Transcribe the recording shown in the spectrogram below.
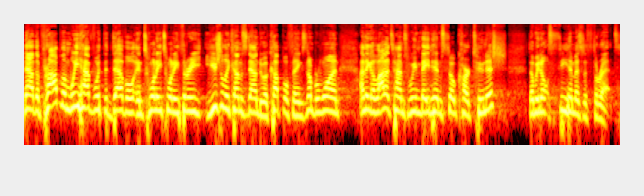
Now, the problem we have with the devil in 2023 usually comes down to a couple things. Number one, I think a lot of times we made him so cartoonish that we don't see him as a threat.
